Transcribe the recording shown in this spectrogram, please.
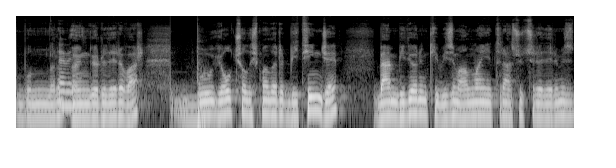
Bunların Evet. öngörüleri var. Bu yol çalışmaları bitince ben biliyorum ki bizim Almanya transit sürelerimiz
